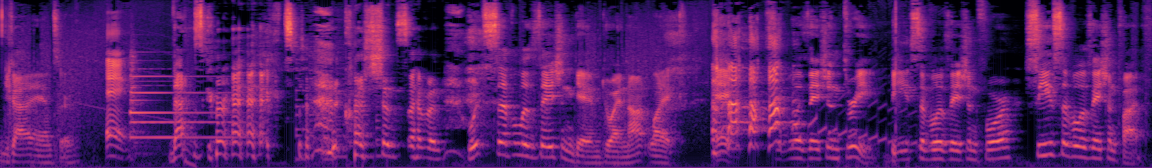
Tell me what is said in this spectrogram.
You gotta answer. A. That is correct. Question seven: Which civilization game do I not like? A. Civilization three. B. Civilization four. C. Civilization five.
